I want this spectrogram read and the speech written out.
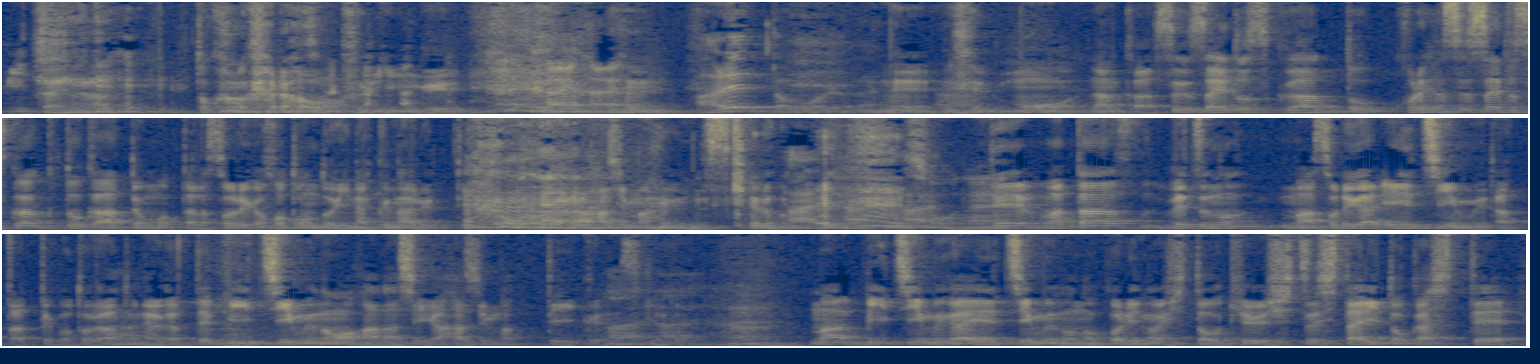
みたいな ところからオープニング。あれ？って思うよね。ね、もうなんかスーサイドスクワットこれがスーサイドスクワットかって思ったらそれがほとんどいなくなるっていうところから始まるんですけど、はいはいはい。そうね。でまた別の、まあ、それが A チームだったってことが後に上がって、B チームの話が始まっていくんですけど、はいはい。まあ、B チームが A チームの残りの人を救出したりとかして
